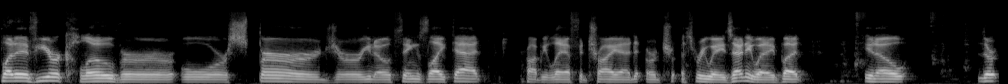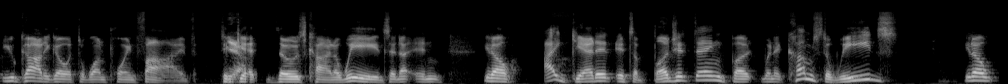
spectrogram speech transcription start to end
But if you're clover or spurge or you know things like that, probably laugh at triad or tr- three ways anyway. But you know, there you got to go at the 1.5 to Yeah. get those kind of weeds. And and you know, I get it; it's a budget thing. But when it comes to weeds, you know,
